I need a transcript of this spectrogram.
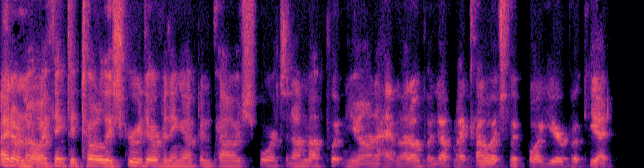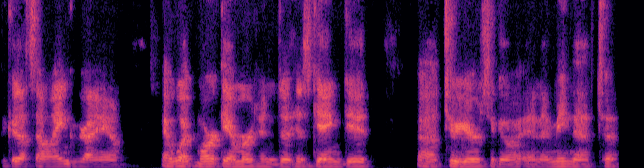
I don't know. I think they totally screwed everything up in college sports, and I'm not putting you on. I have not opened up my college football yearbook yet because that's how angry I am at what Mark Emmert and his gang did uh, two years ago, and I mean that uh,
